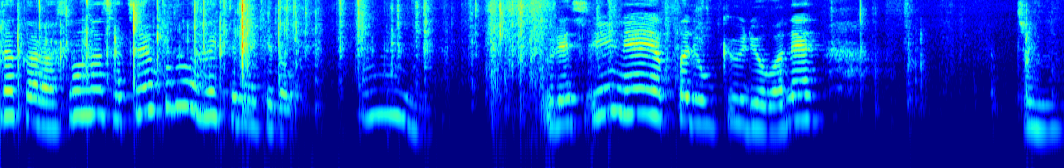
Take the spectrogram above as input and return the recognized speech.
だからそんな撮影ほどは入ってないけど、うん。嬉しいね、やっぱりお給料はね。うん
